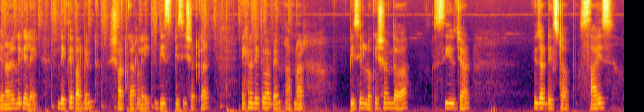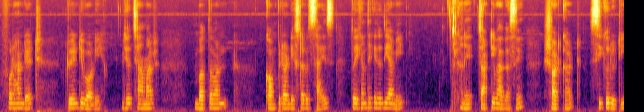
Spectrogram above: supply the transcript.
জেনারেলে গেলে দেখতে পারবেন shortcut like this PC shortcut এখানে দেখতে পাবেন আপনার পিসির লোকেশন দেওয়া C user user desktop size four hundred twenty বডি এটি হচ্ছে আমার বর্তমান কম্পিউটার ডেস্কটপের সাইজ তো এখান থেকে যদি আমি এখানে চারটি ভাগ আছে শর্টকাট সিকিউরিটি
